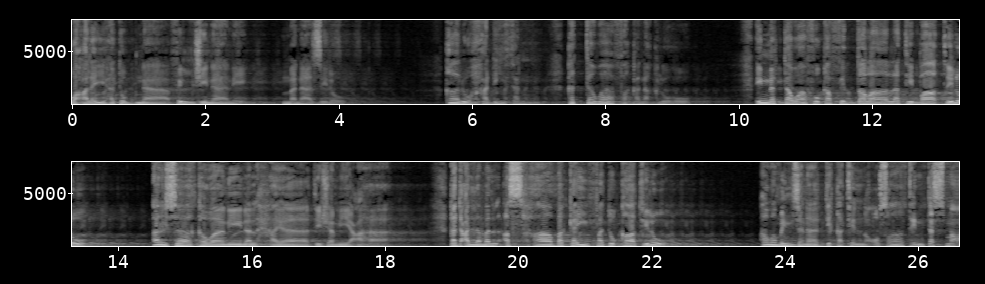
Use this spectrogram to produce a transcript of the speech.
وعليها تبنى في الجنان منازل. قالوا حديثا قد توافق نقله. إن التوافق في الضلالة باطل. أرسى قوانين الحياة جميعها. قد علم الأصحاب كيف تقاتلوا أو من زنادقة عصاة تسمع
